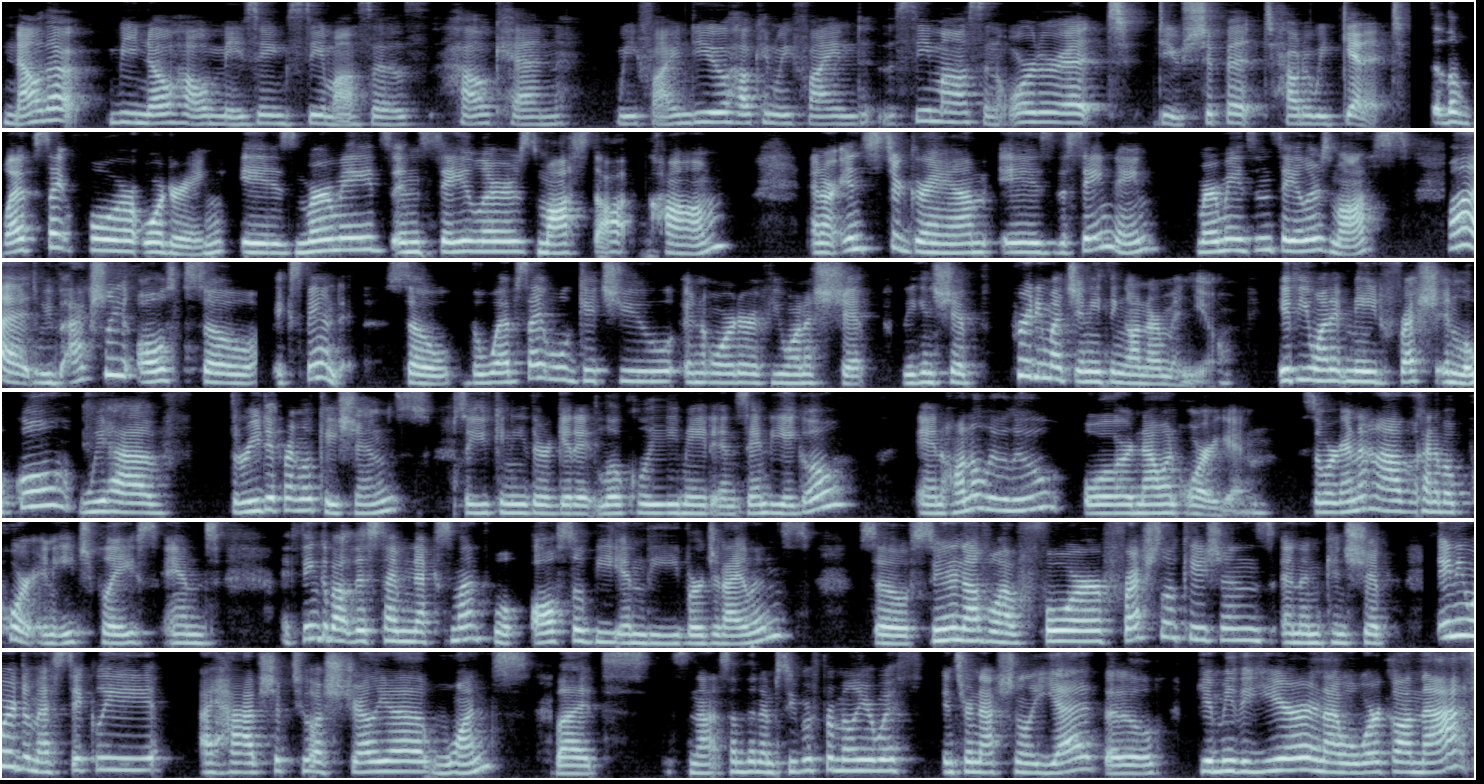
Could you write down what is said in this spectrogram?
Now that we know how amazing sea moss is, how can we find you? How can we find the sea moss and order it? Do you ship it? How do we get it? So the website for ordering is mermaidsandSailorsMoss.com. And our Instagram is the same name, Mermaids and Sailors Moss. But we've actually also expanded. So the website will get you an order if you want to ship. We can ship pretty much anything on our menu. If you want it made fresh and local, we have three different locations. So you can either get it locally made in San Diego, in Honolulu, or now in Oregon. So we're going to have kind of a port in each place. And I think about this time next month, we'll also be in the Virgin Islands. So soon enough, we'll have four fresh locations and then can ship anywhere domestically. I have shipped to Australia once, but it's not something I'm super familiar with internationally yet. That'll give me the year and I will work on that.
